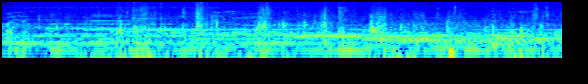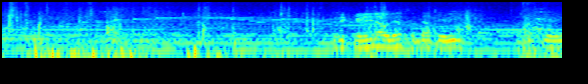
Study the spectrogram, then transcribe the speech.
इकडे केळी लावले सध्या केळी सध्या केळी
